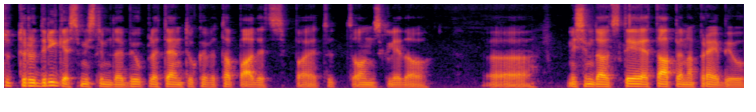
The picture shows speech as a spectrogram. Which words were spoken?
tudi Rodriguez, mislim, da je bil pleten tukaj v ta padec, pa je tudi on zgledal. Uh, mislim, da je od te etape naprej bil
